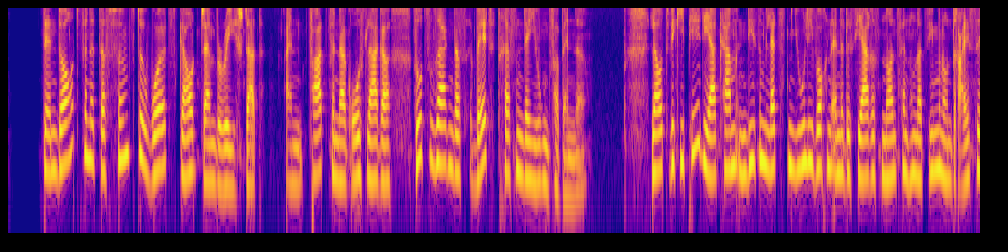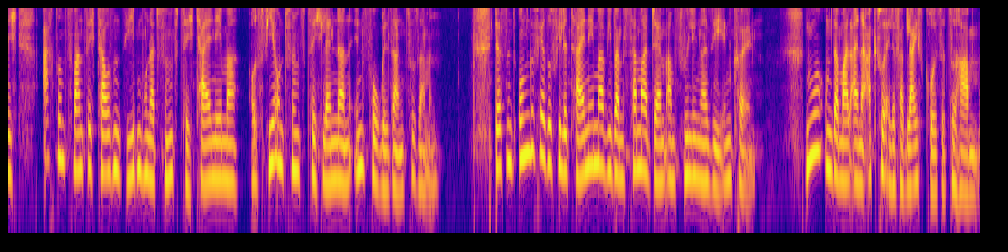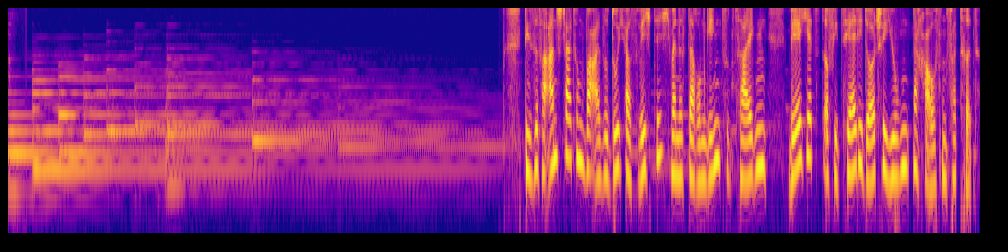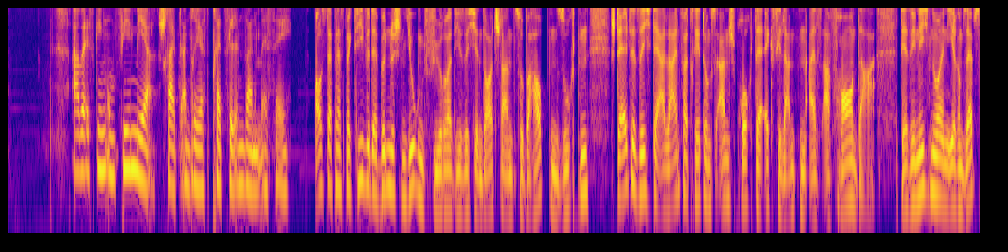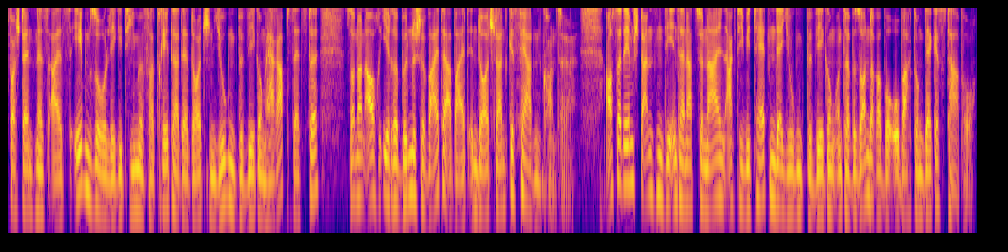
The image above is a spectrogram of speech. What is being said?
Denn dort findet das fünfte World Scout Jamboree statt, ein Pfadfinder-Großlager, sozusagen das Welttreffen der Jugendverbände. Laut Wikipedia kamen in diesem letzten Juli-Wochenende des Jahres 1937 28.750 Teilnehmer aus 54 Ländern in Vogelsang zusammen. Das sind ungefähr so viele Teilnehmer wie beim Summer Jam am Fühlinger See in Köln. Nur um da mal eine aktuelle Vergleichsgröße zu haben. Diese Veranstaltung war also durchaus wichtig, wenn es darum ging zu zeigen, wer jetzt offiziell die deutsche Jugend nach außen vertritt. Aber es ging um viel mehr, schreibt Andreas Pretzel in seinem Essay. Aus der Perspektive der bündischen Jugendführer, die sich in Deutschland zu behaupten suchten, stellte sich der Alleinvertretungsanspruch der Exilanten als Affront dar, der sie nicht nur in ihrem Selbstverständnis als ebenso legitime Vertreter der deutschen Jugendbewegung herabsetzte, sondern auch ihre bündische Weiterarbeit in Deutschland gefährden konnte. Außerdem standen die internationalen Aktivitäten der Jugendbewegung unter besonderer Beobachtung der Gestapo.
